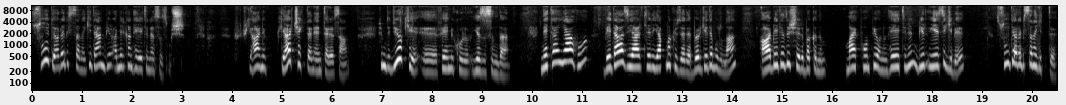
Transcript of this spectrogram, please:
Suudi Arabistan'a giden bir Amerikan heyetine sızmış. Yani gerçekten enteresan. Şimdi diyor ki e, Fehmi Koru yazısında, Netanyahu veda ziyaretleri yapmak üzere bölgede bulunan ABD Dışişleri Bakanı Mike Pompeo'nun heyetinin bir üyesi gibi Suudi Arabistan'a gitti.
